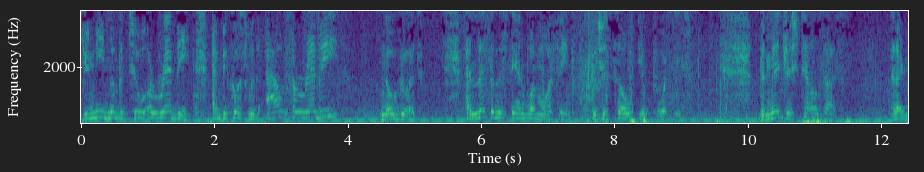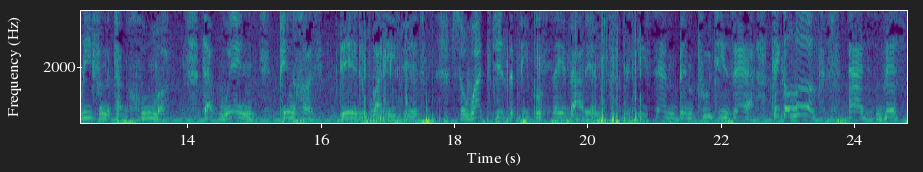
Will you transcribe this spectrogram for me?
You need number two, a Rebbe. And because without a Rebbe, no good. And let's understand one more thing, which is so important. The Medrash tells us, and I read from the Tanchuma, that when Pinchas did what he did, so what did the people say about him? Take a look at this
